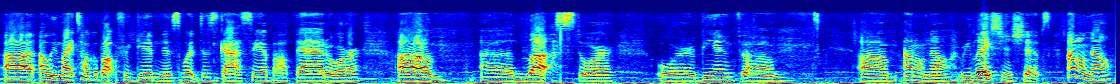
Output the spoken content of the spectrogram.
uh, we might talk about forgiveness. What does God say about that? Or um, uh, lust or or being um, um, I don't know relationships. I don't know,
